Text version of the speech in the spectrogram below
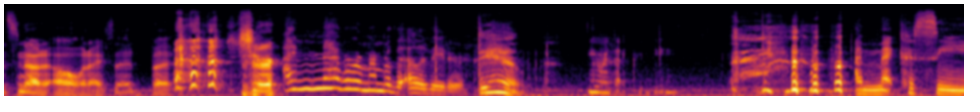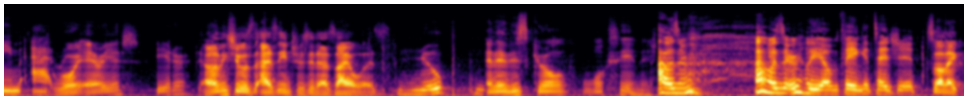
That's not at all what I said, but sure. I never remember the elevator. Damn. You weren't that creepy. I met Kasim at Roy Arias Theater. I don't think she was as interested as I was. Nope. And then this girl walks in. And I wasn't. I wasn't really um, paying attention. so I like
